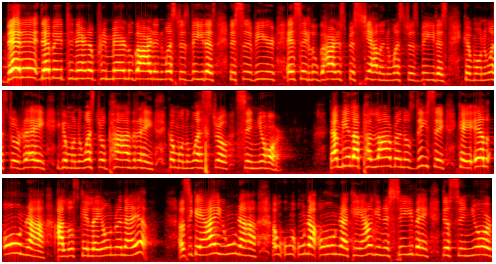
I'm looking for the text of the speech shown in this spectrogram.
debe, tener el primer lugar en nuestras vidas, recibir ese lugar especial en nuestras vidas, como nuestro Rey como nuestro Padre, como nuestro Señor. También la palabra nos dice que Él honra a los que le honran a Él. Así que hay una, una honra que alguien recibe del Señor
